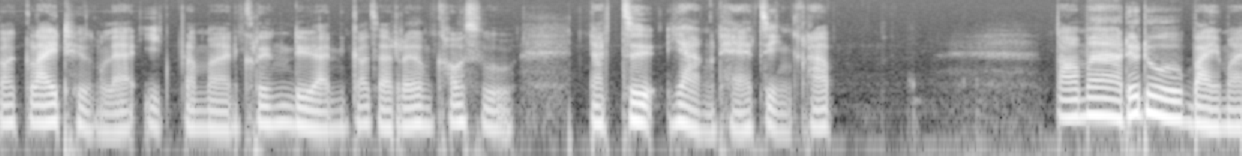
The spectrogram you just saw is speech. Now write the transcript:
ก็ใกล้ถึงและอีกประมาณครึ่งเดือนก็จะเริ่มเข้าสู่นัดจึอย่างแท้จริงครับ ต่อมาฤดูใบไม้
